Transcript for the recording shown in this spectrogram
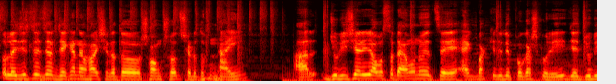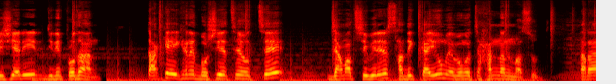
তো লেজিসলেচার যেখানে হয়, সেটা তো সংসদ, সেটা তো নাই। আর জুডিশিয়ারির অবস্থাটা এমন হয়েছে, এক বাক্যে যদি প্রকাশ করি, যে জুডিশিয়ারির যিনি প্রধান তাকে এখানে বসিয়েছে হচ্ছে জামাত শিবিরের সাদিক কাইয়ুম এবং হচ্ছে হান্নান মাসুদ। তারা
